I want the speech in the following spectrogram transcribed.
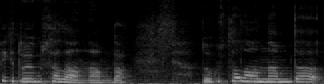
Peki duygusal anlamda? Duygusal anlamda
